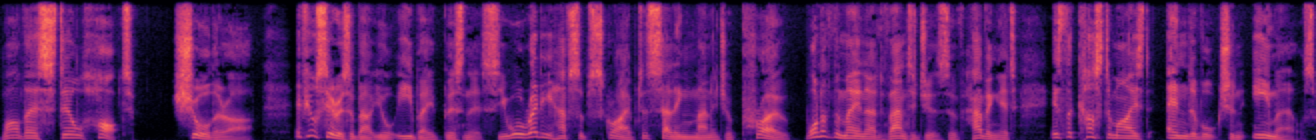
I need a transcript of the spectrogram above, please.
while they're still hot. Sure, there are. If you're serious about your eBay business, you already have subscribed to Selling Manager Pro. One of the main advantages of having it is the customized end of auction emails.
